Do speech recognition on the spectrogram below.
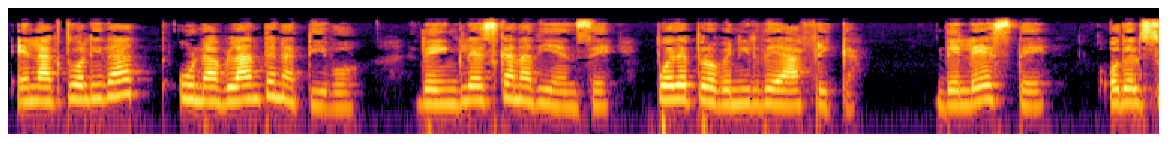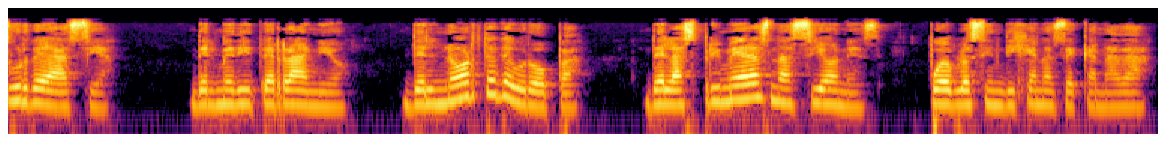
en la actualidad, un hablante nativo de inglés canadiense puede provenir de África, del este o del sur de Asia, del Mediterráneo, del norte de Europa, de las primeras naciones, pueblos indígenas de Canadá,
